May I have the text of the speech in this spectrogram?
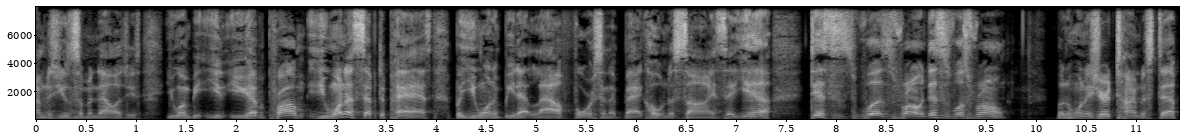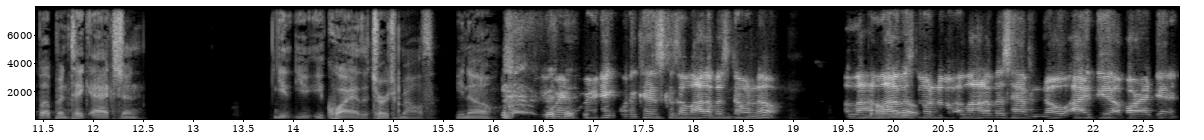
I'm just using some analogies. You want to be, you, you have a problem. You want to accept the past, but you want to be that loud force in the back holding the sign. Say, yeah, this is what's wrong. This is what's wrong. But when it's your time to step up and take action, you, you, you quiet as a church mouse, you know? We're- we're- because because a lot of us don't know. A lot, a lot of us don't know. A lot of us have no idea of our identity.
